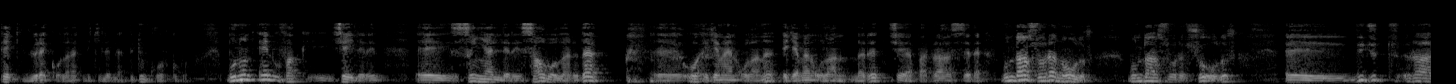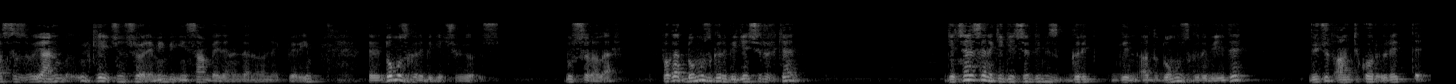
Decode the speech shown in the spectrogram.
tek yürek olarak dikilirler. Bütün korku bu. Bunun en ufak şeyleri, e, sinyalleri, salvoları da e, o egemen olanı, egemen olanları şey yapar, rahatsız eder. Bundan sonra ne olur? Bundan sonra şu olur. E, vücut rahatsızlığı, yani ülke için söylemeyeyim, bir insan bedeninden örnek vereyim. E, domuz gribi geçiriyoruz bu sıralar. Fakat domuz gribi geçirirken geçen seneki geçirdiğimiz gripin adı domuz gribiydi. Vücut antikor üretti.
